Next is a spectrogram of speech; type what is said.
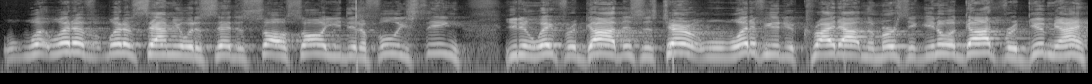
What, what, if, what if Samuel would have said to Saul, Saul, you did a foolish thing. You didn't wait for God. This is terrible. Well, what if he had cried out in the mercy, you know what, God, forgive me. I,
